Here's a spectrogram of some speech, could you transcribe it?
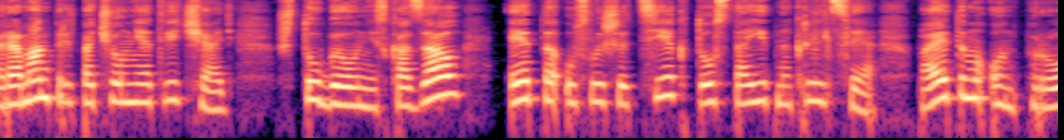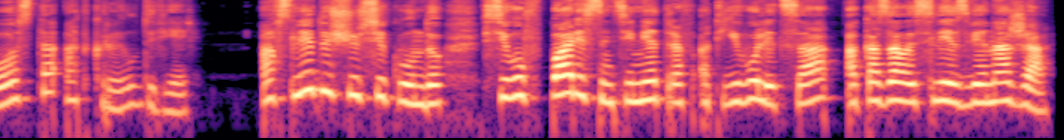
Роман предпочел не отвечать. Что бы он ни сказал, это услышат те, кто стоит на крыльце, поэтому он просто открыл дверь. А в следующую секунду, всего в паре сантиметров от его лица, оказалось лезвие ножа.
